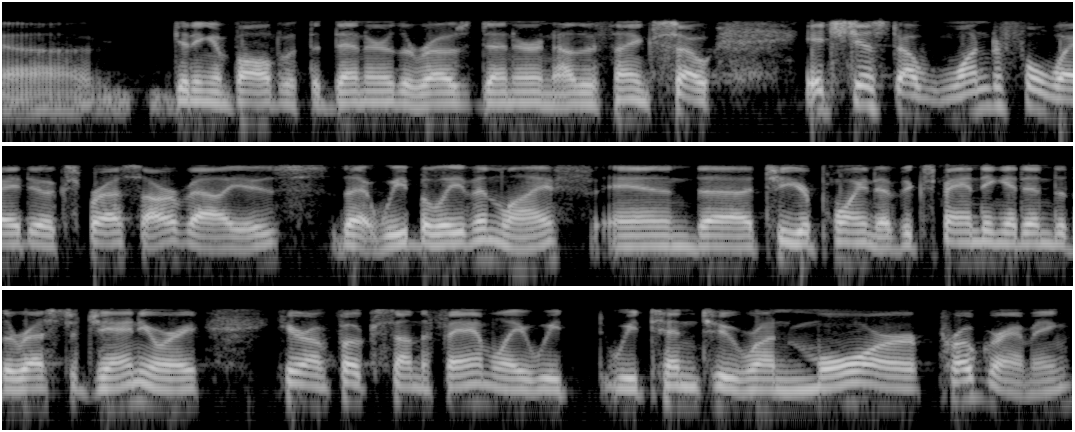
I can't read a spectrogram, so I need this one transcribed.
uh, getting involved with the dinner, the Rose Dinner, and other things. So it's just a wonderful way to express our values that we believe in life. And uh, to your point of expanding it into the rest of January, here on Focus on the Family, we we tend to run more programming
